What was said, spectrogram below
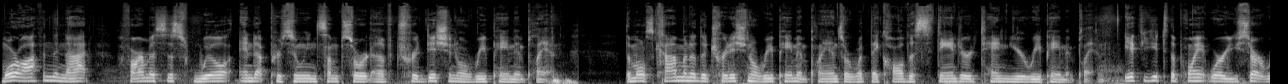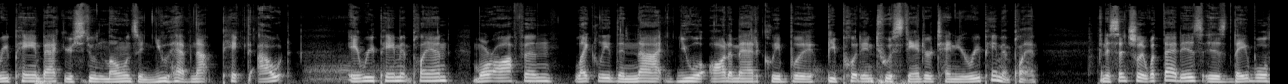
More often than not, pharmacists will end up pursuing some sort of traditional repayment plan. The most common of the traditional repayment plans are what they call the standard 10 year repayment plan. If you get to the point where you start repaying back your student loans and you have not picked out a repayment plan, more often, likely than not, you will automatically be put into a standard 10 year repayment plan. And essentially, what that is, is they will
